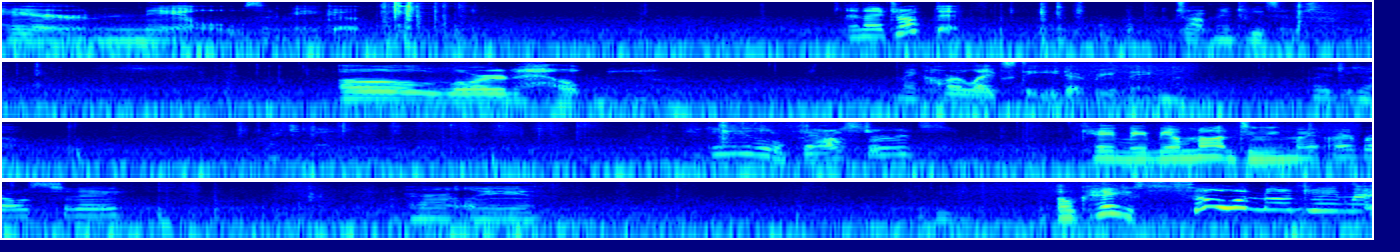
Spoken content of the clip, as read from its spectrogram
hair, nails, and makeup. And I dropped it. Dropped my tweezers. Oh, Lord, help me. My car likes to eat everything. Where'd you go? Where'd you go? Did you go, you little bastards? Okay, maybe I'm not doing my eyebrows today. Apparently, Okay, so I'm not doing my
